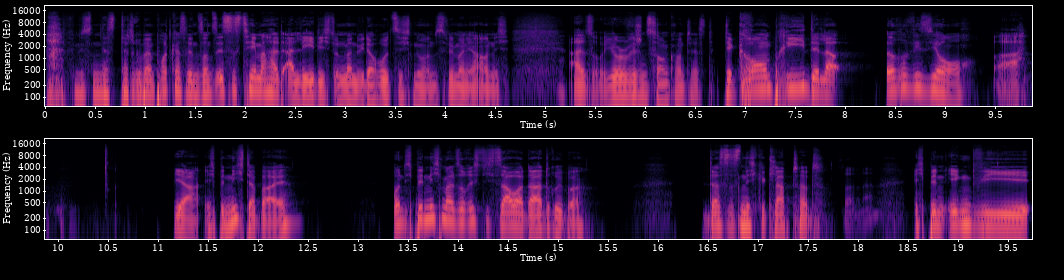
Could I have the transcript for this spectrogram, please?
ach, wir müssen das darüber im Podcast reden, sonst ist das Thema halt erledigt und man wiederholt sich nur und das will man ja auch nicht. Also, Eurovision Song Contest. Der Grand Prix de la Eurovision. Oh. Ja, ich bin nicht dabei und ich bin nicht mal so richtig sauer darüber, dass es nicht geklappt hat. Sondern? Ich bin irgendwie,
